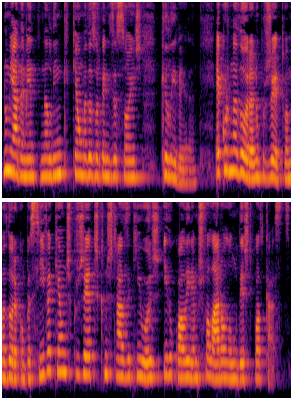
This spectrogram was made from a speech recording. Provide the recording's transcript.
nomeadamente na LINC, que é uma das organizações que lidera. É coordenadora no projeto Amadora Compassiva, que é um dos projetos que nos traz aqui hoje e do qual iremos falar ao longo deste podcast.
